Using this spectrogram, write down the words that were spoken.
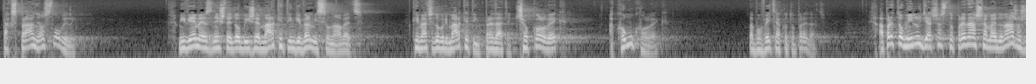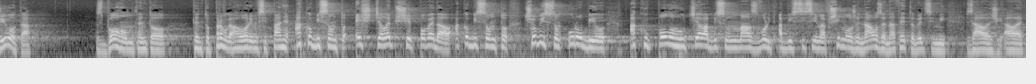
tak správne oslovili. My vieme z dnešnej doby, že marketing je veľmi silná vec. Keď máte dobrý marketing, predáte čokoľvek a komukoľvek. Lebo viete, ako to predať. A preto my ľudia často prenášame aj do nášho života s Bohom tento, tento prvok a hovoríme si, pane, ako by som to ešte lepšie povedal, ako by som to, čo by som urobil, akú polohu tela by som mal zvoliť, aby si si ma všimol, že naozaj na tejto veci mi záleží. Ale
